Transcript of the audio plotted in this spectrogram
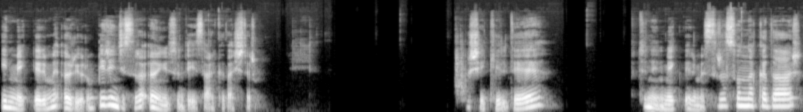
ilmeklerimi örüyorum. Birinci sıra ön yüzündeyiz arkadaşlarım. Bu şekilde bütün ilmeklerimi sıra sonuna kadar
